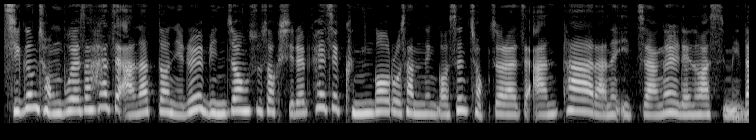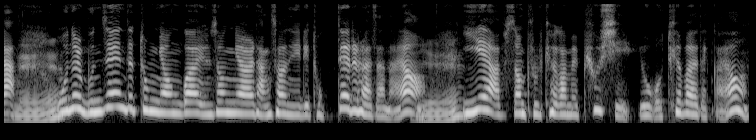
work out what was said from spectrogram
지금 정부에서 하지 않았던 일을 민정수석실의 폐지 근거로 삼는 것은 적절하지 않다라는 입장을 내놓았습니다. 네. 오늘 문재인 대통령과 윤석열 당선인이 독대를 하잖아요. 예. 이에 앞선 불쾌감의 표시, 이거 어떻게 봐야 될까요?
